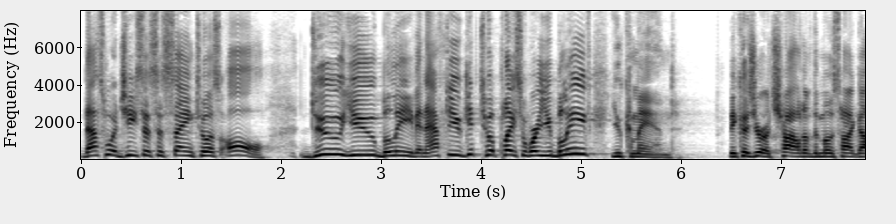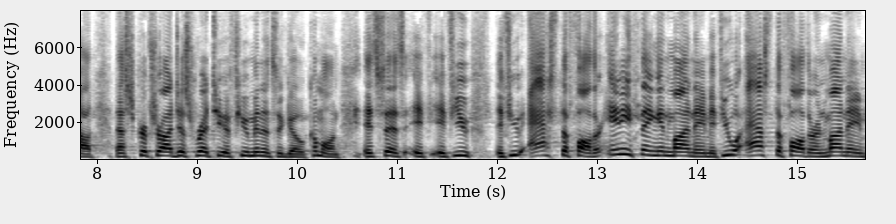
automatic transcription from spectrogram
That's what Jesus is saying to us all. Do you believe? And after you get to a place where you believe, you command because you're a child of the Most High God. That scripture I just read to you a few minutes ago, come on. It says, if, if, you, if you ask the Father anything in my name, if you will ask the Father in my name,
